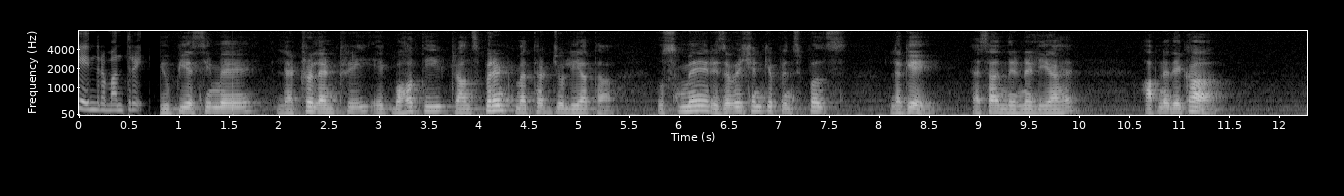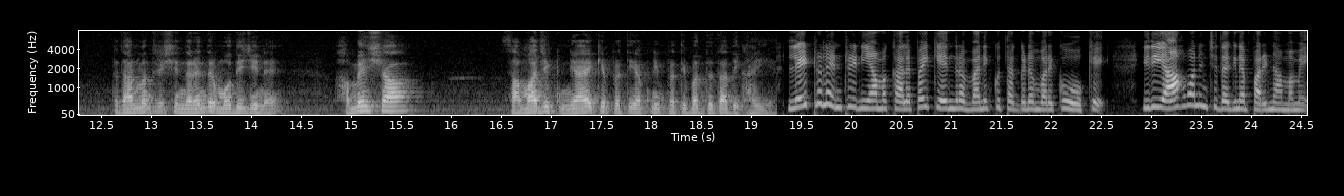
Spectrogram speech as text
కేంద్ర మంత్రి यूपीएससी में लेटरल एंट्री एक बहुत ही ट्रांसपेरेंट मेथड जो लिया था उसमें रिजर्वेशन के प्रिंसिपल्स लगे ऐसा निर्णय लिया है आपने देखा प्रधानमंत्री श्री नरेंद्र मोदी जी ने हमेशा सामाजिक न्याय के प्रति अपनी प्रतिबद्धता दिखाई है లేటరల్ ఎంట్రీ నియామకాలపై కేంద్రం వెనక్కు తగ్గడం వరకు ఓకే ఇది ఆహ్వానించదగిన పరిణామమే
